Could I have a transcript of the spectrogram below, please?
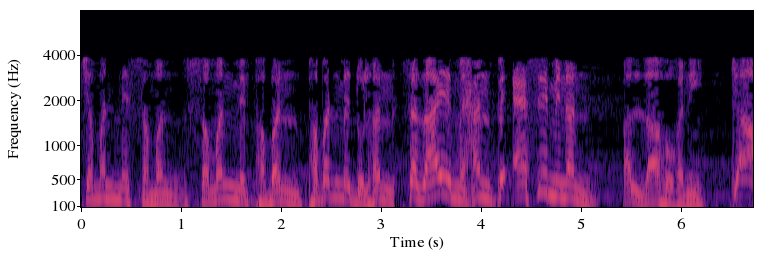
چمن میں سمن سمن میں پھبن پھبن میں دلہن، سزائے مہن پہ ایسے منن۔ اللہ غنی۔ کیا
